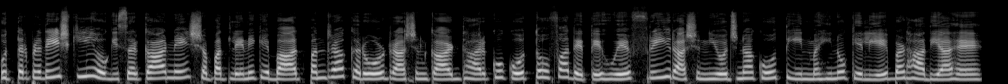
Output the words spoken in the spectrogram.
उत्तर प्रदेश की योगी सरकार ने शपथ लेने के बाद 15 करोड़ राशन कार्ड धारकों को तोहफा देते हुए फ्री राशन योजना को तीन महीनों के लिए बढ़ा दिया है।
